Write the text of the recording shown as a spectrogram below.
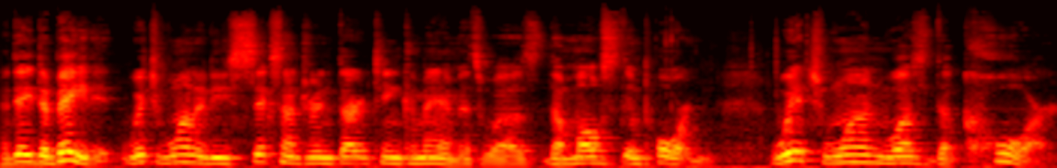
and they debated which one of these 613 commandments was the most important which one was the core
